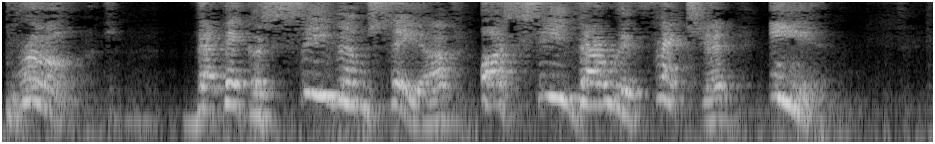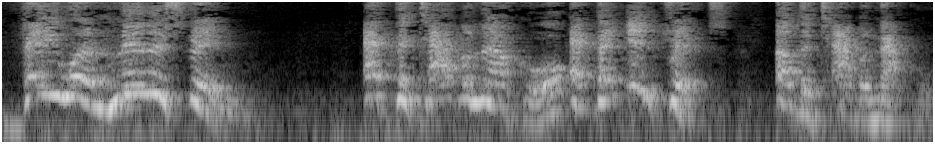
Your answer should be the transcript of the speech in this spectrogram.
bronze that they could see themselves or see their reflection in. They were ministering at the tabernacle, at the entrance of the tabernacle.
